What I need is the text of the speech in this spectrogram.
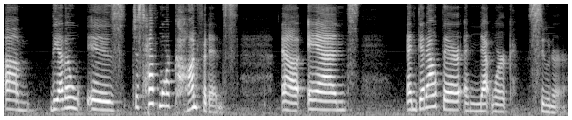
Um, the other is just have more confidence uh, and and get out there and network sooner.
